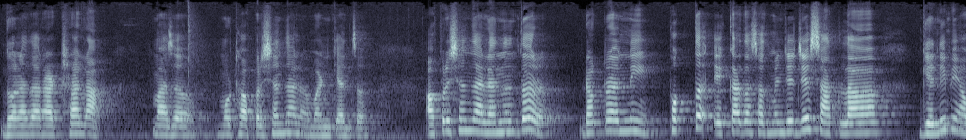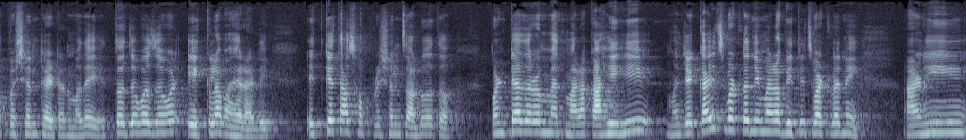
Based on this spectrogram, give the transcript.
दोन हजार अठराला माझं मोठं ऑपरेशन झालं मणक्यांचं ऑपरेशन झाल्यानंतर डॉक्टरांनी फक्त एका तासात म्हणजे जे सातला गेली मी ऑपरेशन थिएटरमध्ये तर जवळजवळ एकला बाहेर आले. इतके तास ऑपरेशन चालू होतं. पण त्या दरम्यान मला काहीही म्हणजे काहीच वाटलं नाही मला भीतीच वाटलं नाही. आणि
